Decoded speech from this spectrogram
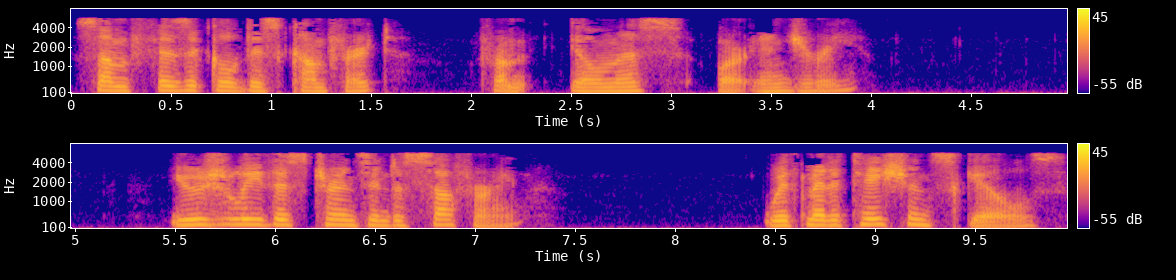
some physical discomfort from illness or injury. Usually this turns into suffering. With meditation skills,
